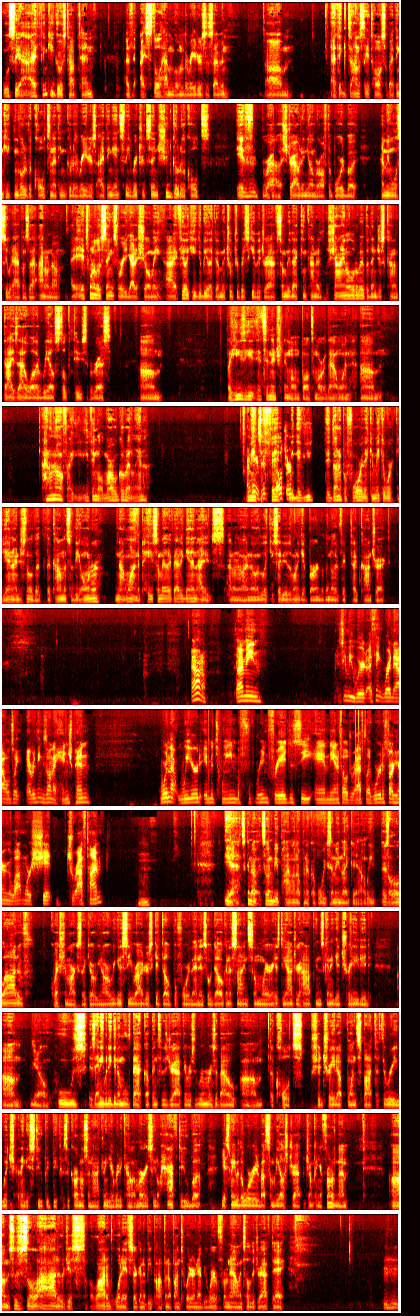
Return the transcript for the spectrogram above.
We'll see. I think he goes top ten. I, th- I still have him going to the Raiders at seven. Um, I think it's honestly a toss up. I think he can go to the Colts and I think he can go to the Raiders. I think Anthony Richardson should go to the Colts if mm-hmm. uh, Stroud and Young are off the board. But I mean, we'll see what happens. That I don't know. It's one of those things where you got to show me. I feel like he could be like a Mitchell Trubisky of the draft, somebody that can kind of shine a little bit, but then just kind of dies out while everybody else still continues to progress. Um, but he's he, it's an interesting moment, Baltimore with that one. Um, I don't know if I you think Lamar will go to Atlanta. I, I mean, it's a fit. I mean, they've they've done it before. They can make it work again. I just know that the comments of the owner not wanting to pay somebody like that again. I just, I don't know. I know, like you said, he doesn't want to get burned with another Vic type contract. I don't know. I mean, it's gonna be weird. I think right now it's like everything's on a hinge pin. We're in that weird in between between free agency and the NFL draft. Like we're gonna start hearing a lot more shit draft time. Mm-hmm. Yeah, it's gonna it's gonna be piling up in a couple weeks. I mean, like you know, we there's a lot of question marks. Like, oh, you know, are we gonna see Rodgers get dealt before then? Is Odell gonna sign somewhere? Is DeAndre Hopkins gonna get traded? Um, you know, who's is anybody gonna move back up into the draft? There was rumors about um, the Colts should trade up one spot to three, which I think is stupid because the Cardinals are not gonna get rid of Kyler Murray, so you don't have to. But yes, maybe they're worried about somebody else dra- jumping in front of them. Um, so there's just a lot of just a lot of what ifs are going to be popping up on Twitter and everywhere from now until the draft day. Mm-hmm.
